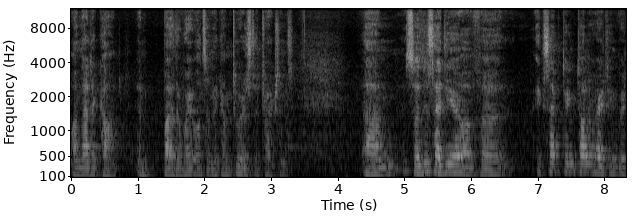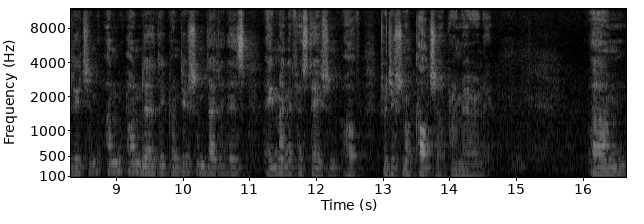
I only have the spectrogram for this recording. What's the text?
on that account, and by the way, also become tourist attractions. Um, so this idea of uh, accepting, tolerating religion un under the condition that it is a manifestation of traditional culture primarily. Um,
